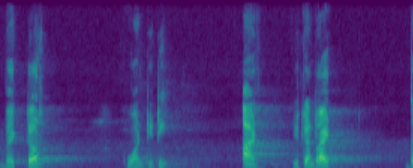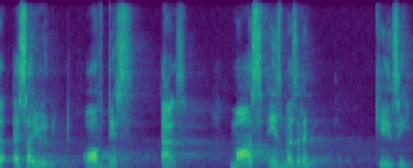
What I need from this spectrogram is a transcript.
vector quantity and you can write the SI unit of this as mass is measured in kg,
